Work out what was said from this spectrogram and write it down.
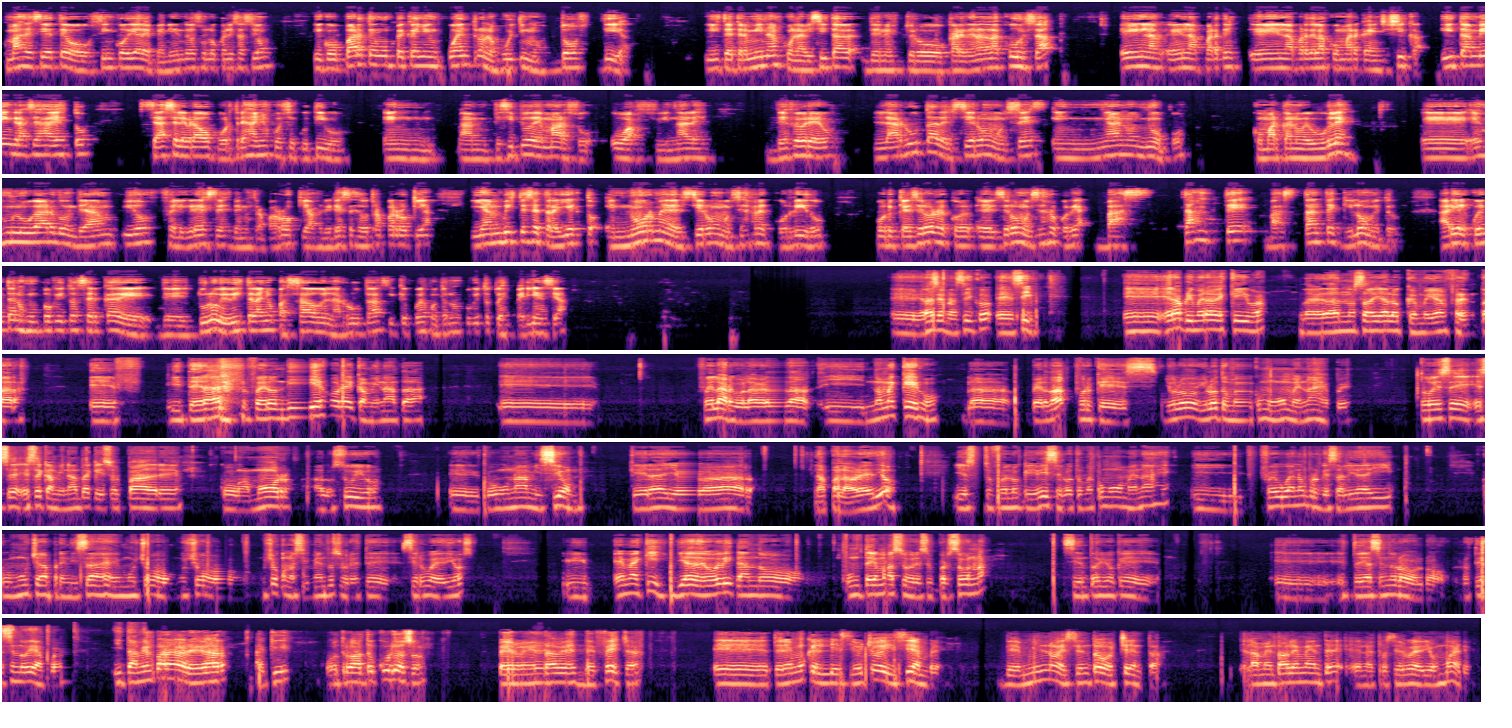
más de siete o cinco días, dependiendo de su localización, y comparten un pequeño encuentro en los últimos dos días. Y se terminan con la visita de nuestro cardenal Lacunza en la, en la, parte, en la parte de la comarca de Chichica. Y también gracias a esto se ha celebrado por tres años consecutivos en, a principios de marzo o a finales de febrero, la ruta del siervo Moisés en Ñano Ñopo, comarca Nueve Buglé. Eh, es un lugar donde han ido feligreses de nuestra parroquia, feligreses de otra parroquia, y han visto ese trayecto enorme del siervo Moisés recorrido, porque el siervo, siervo Moisés recorría bastante, bastante kilómetros. Ariel, cuéntanos un poquito acerca de, tú lo viviste el año pasado en la ruta, así que puedes contarnos un poquito tu experiencia. Eh, gracias, Francisco. Eh, sí, era la primera vez que iba. La verdad no sabía lo que me iba a enfrentar. literal, fueron 10 horas de caminata. fue largo, la verdad. Y no me quejo, la verdad, porque yo lo, yo lo tomé como un homenaje, pues todo ese, ese, ese caminata que hizo el padre con amor a lo suyo, eh, con una misión que era llevar la palabra de Dios. Y eso fue lo que yo hice, lo tomé como homenaje y fue bueno porque salí de ahí con mucho aprendizaje, mucho, mucho, mucho conocimiento sobre este siervo de Dios. Y heme aquí, día de hoy, dando un tema sobre su persona. Siento yo que eh, estoy haciendo lo, lo, estoy haciendo bien, pues. Y también para agregar aquí otro dato curioso, pero esta vez de fecha, eh, tenemos que el 18 de diciembre de 1980, lamentablemente, nuestro siervo de Dios muere.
